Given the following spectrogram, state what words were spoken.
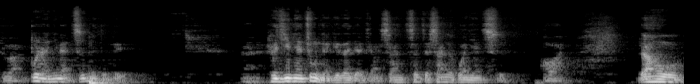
是吧？不然你连资本都没有。嗯，所以今天重点给大家讲三这这三个关键词，好吧？然后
